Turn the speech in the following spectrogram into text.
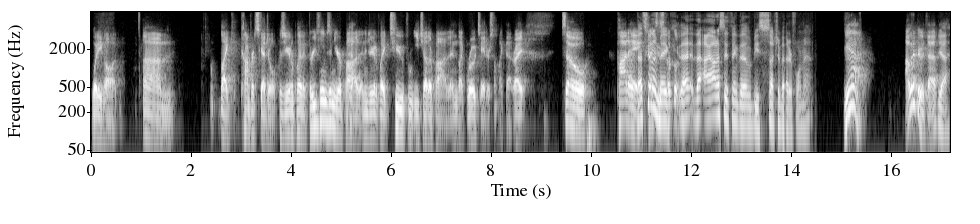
What do you call it? Um, like conference schedule because you're going to play the three teams in your pod, and then you're going to play two from each other pod, and like rotate or something like that, right? So pod A. That's gonna Texas, make Oklahoma- that, that. I honestly think that would be such a better format. Yeah, I would agree with that. Yeah.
